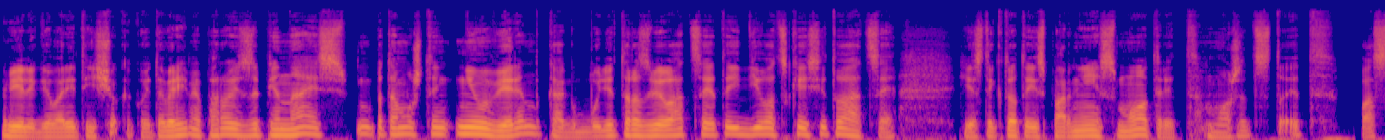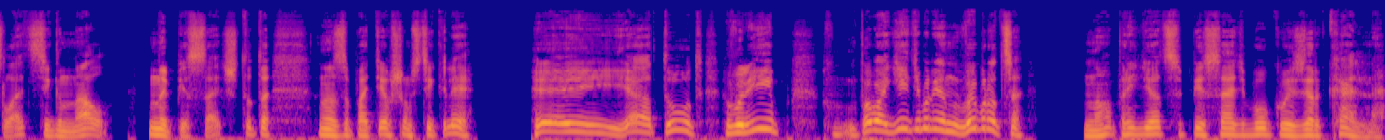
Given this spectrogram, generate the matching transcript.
Вилли говорит еще какое-то время, порой запинаясь, потому что не уверен, как будет развиваться эта идиотская ситуация. Если кто-то из парней смотрит, может, стоит послать сигнал, написать что-то на запотевшем стекле. «Эй, я тут, влип! Помогите, блин, выбраться!» Но придется писать буквы зеркально,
